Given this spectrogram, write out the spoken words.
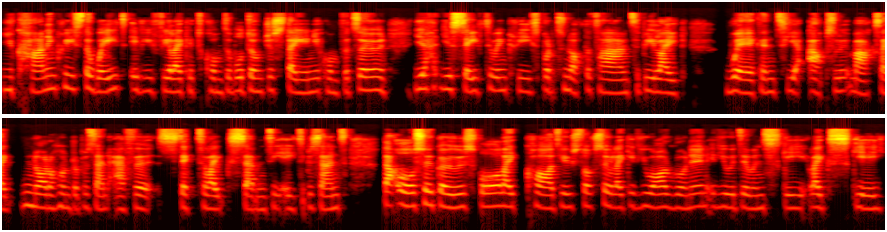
You can increase the weight if you feel like it's comfortable. Don't just stay in your comfort zone. You, you're safe to increase, but it's not the time to be like working to your absolute max, like not 100% effort, stick to like 70, 80%. That also goes for like cardio stuff. So, like if you are running, if you were doing ski, like ski,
